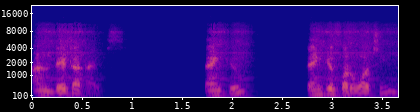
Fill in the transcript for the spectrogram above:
and data types. Thank you. Thank you for watching.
